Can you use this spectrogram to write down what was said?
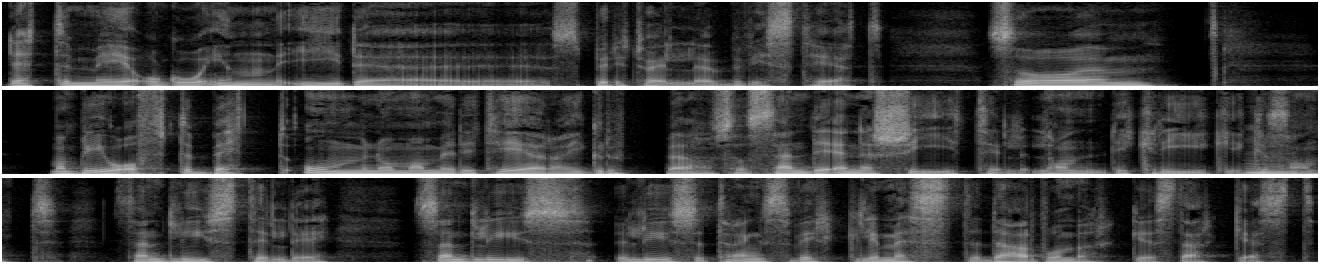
dette med å gå inn i det spirituelle bevissthet. Så um, man blir jo ofte bedt om når man mediterer i gruppe, å sende energi til land i krig, ikke sant? Send lys til dem. Send lys. Lyset trengs virkelig mest der hvor mørket er sterkest.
